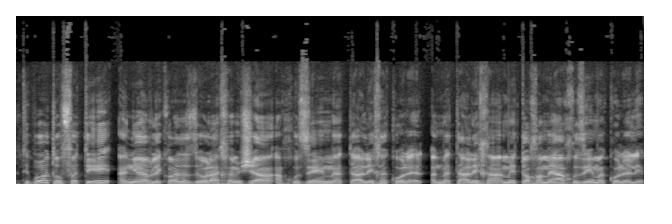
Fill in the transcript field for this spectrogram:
הטיפול התרופתי, אני אוהב לקרוא לזה, זה אולי חמישה אחוזים מהתהליך הכולל, מהתהליך, מתוך המאה אחוזים הכוללים.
